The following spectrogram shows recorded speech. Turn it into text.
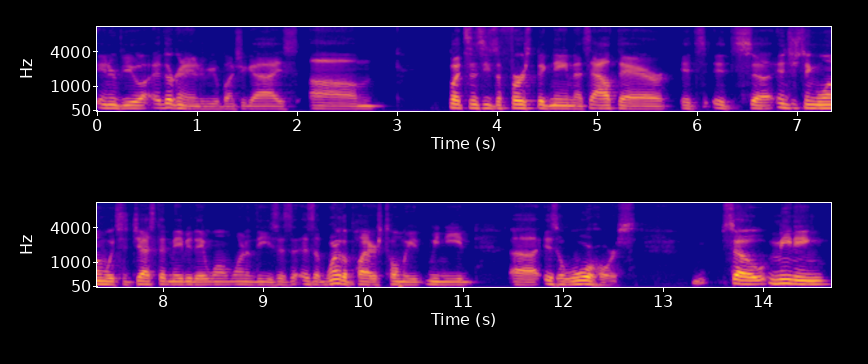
interview, uh, they're going to interview a bunch of guys. Um, but since he's the first big name that's out there, it's it's uh, interesting. One would suggest that maybe they want one of these. As, as one of the players told me, we need uh, is a warhorse. So meaning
